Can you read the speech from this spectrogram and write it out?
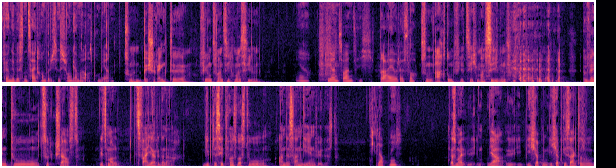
für einen gewissen Zeitraum würde ich das schon gerne mal ausprobieren. So eine beschränkte 24 mal 7. Ja, 24, 3 oder so. So ein 48 mal 7. Wenn du zurückschaust, jetzt mal zwei Jahre danach, gibt es etwas, was du anders angehen würdest? Ich glaube nicht. Also mein, ja, ich habe ich hab gesagt, also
